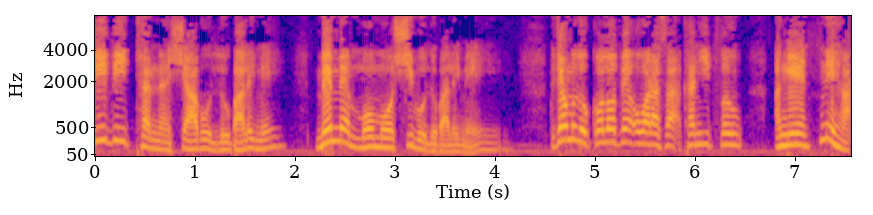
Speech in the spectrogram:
တီးတီးထန်ထန်ရှာဖို့လိုပါလိမ့်မယ်မဲ့မဲ့မောမောရှိဖို့လိုပါလိမ့်မယ်ဒါကြောင့်မလို့ကောလောသဲဩဝါဒစာအခန်းကြီး3အငယ်2ဟာ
